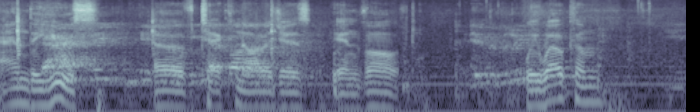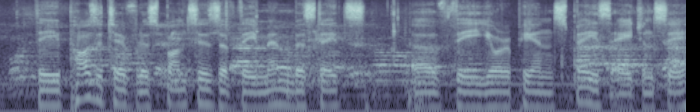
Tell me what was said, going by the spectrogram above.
and the use of technologies involved. We welcome the positive responses of the member states of the European Space Agency,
